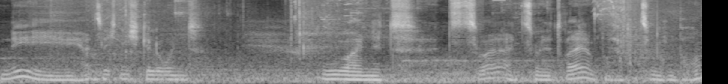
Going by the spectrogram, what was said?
Nee, hat sich nicht gelohnt. Uranit. 2, 1, 2, 3. Und trotzdem noch ein paar.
